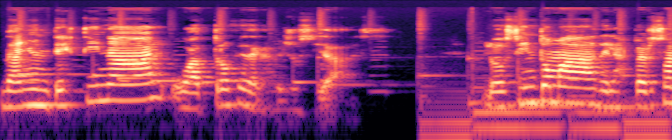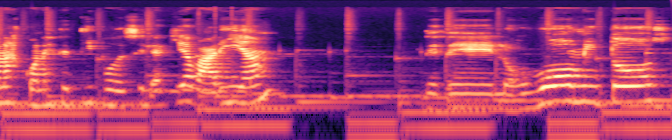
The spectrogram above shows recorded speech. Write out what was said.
daño intestinal o atrofia de las vellosidades. Los síntomas de las personas con este tipo de celiaquía varían desde los vómitos,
